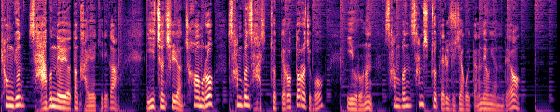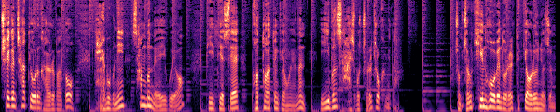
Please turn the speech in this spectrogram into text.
평균 4분 내외였던 가요의 길이가 2007년 처음으로 3분 40초대로 떨어지고 이후로는 3분 30초대를 유지하고 있다는 내용이었는데요. 최근 차트에 오른 가요를 봐도 대부분이 3분 내이고요. BTS의 Butter 같은 경우에는 2분 45초를 기록합니다. 좀처럼 긴 호흡의 노래를 듣기 어려운 요즘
